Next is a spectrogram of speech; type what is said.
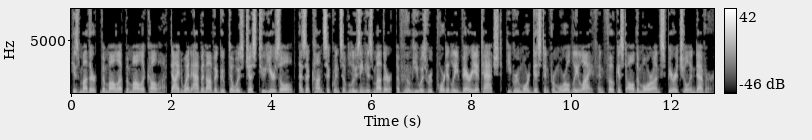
His mother, Vimala died when Abhinavagupta was just two years old. As a consequence of losing his mother, of whom he was reportedly very attached, he grew more distant from worldly life and focused all the more on spiritual endeavor.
